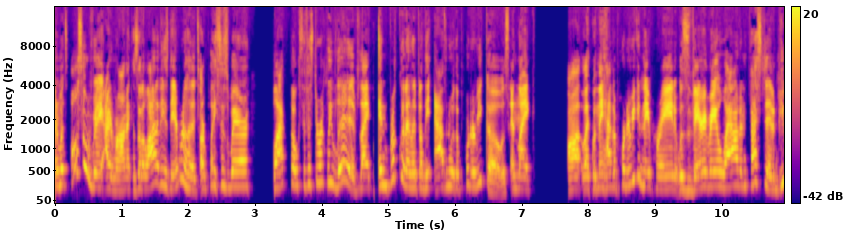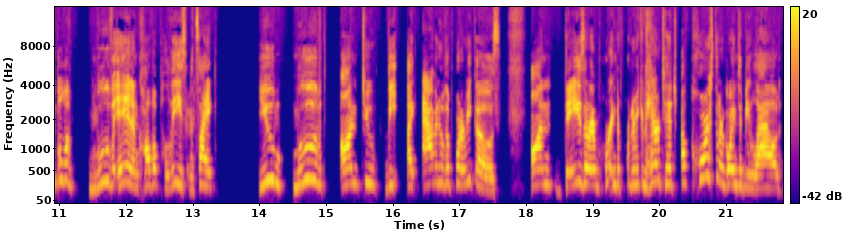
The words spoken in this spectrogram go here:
And what's also very ironic is that a lot of these neighborhoods are places where Black folks have historically lived. Like in Brooklyn, I lived on the Avenue of the Puerto Ricos, and like, uh, like when they had the Puerto Rican Day Parade, it was very, very loud and festive, and people would move in and call the police, and it's like you moved onto the like Avenue of the Puerto Ricos on days that are important to Puerto Rican heritage. Of course, they're going to be loud.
